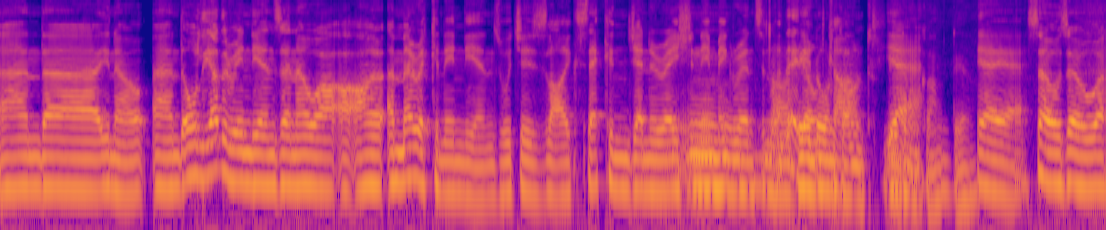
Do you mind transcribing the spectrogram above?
And uh, you know, and all the other Indians I know are, are, are American Indians, which is like second generation immigrants, and all. Mm-hmm. No, they, don't, count. They Yeah, don't count. Yeah. yeah, yeah. So, so uh,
